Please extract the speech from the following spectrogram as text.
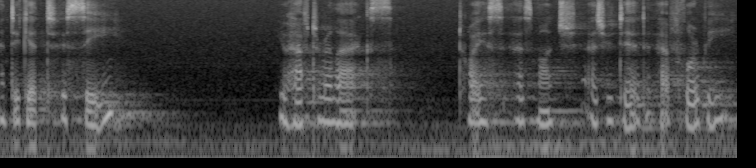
And to get to C, you have to relax twice as much as you did at floor B.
